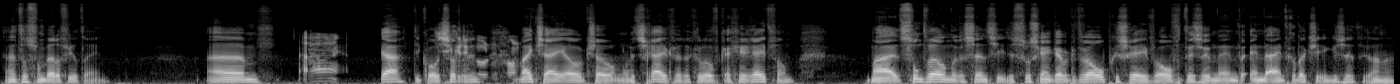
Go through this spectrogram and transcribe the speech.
En het was van Battlefield 1. Ehm, Ah, ja. ja, die quote Dus je zat erin. Maar ik zei, oh, ik zou het nooit schrijven. Daar geloof ik echt geen reet van. Maar het stond wel in de recensie. Dus waarschijnlijk heb ik het wel opgeschreven. Of het is in, in, de- in de eindredactie ingezet. Ja, nou,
